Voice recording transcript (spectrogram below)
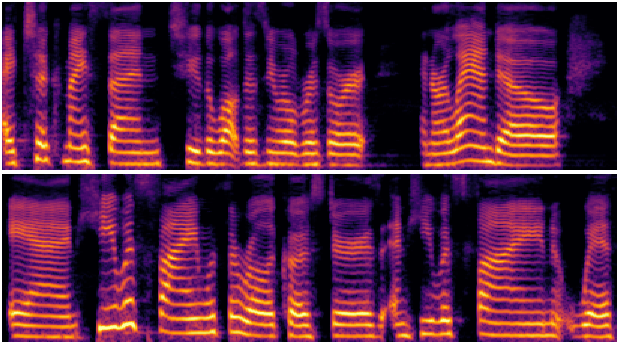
I took my son to the Walt Disney World Resort in Orlando, and he was fine with the roller coasters and he was fine with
